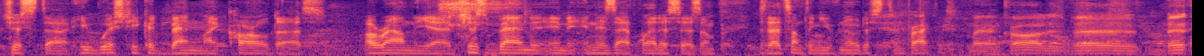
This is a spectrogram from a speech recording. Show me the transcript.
just uh, he wished he could bend like Carl does around the edge, just bend in, in his athleticism. Is that something you've noticed in practice? Man, Carl is very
